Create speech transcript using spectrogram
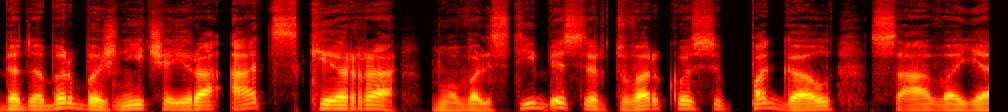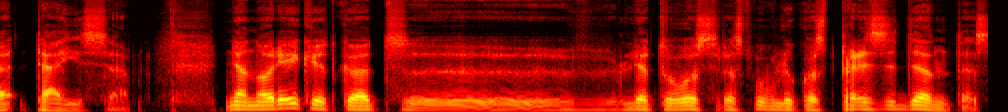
Bet dabar bažnyčia yra atskira nuo valstybės ir tvarkosi pagal savoją teisę. Nenorėkit, kad Lietuvos Respublikos prezidentas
